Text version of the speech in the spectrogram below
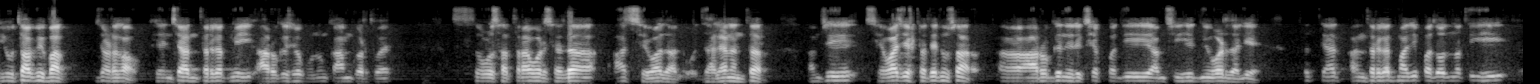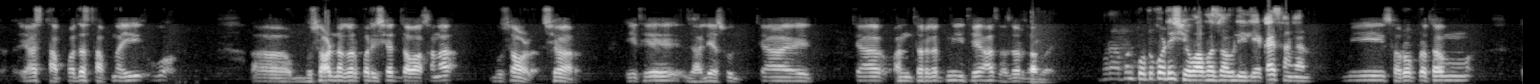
युवता विभाग जळगाव यांच्या अंतर्गत मी आरोग्य सेवक म्हणून काम करतोय. सोळा सतरा वर्षाचा आज सेवा झाल- झाल्यानंतर आमची सेवा ज्येष्ठतेनुसार आरोग्य निरीक्षकपदी आमची ही निवड झाली आहे. तर त्या अंतर्गत माझी पदोन्नती ही या स्थाप स्थापना ही व- भुसावळ नगर परिषद दवाखाना भुसावळ शहर इथे झाली असून त्या त्या अंतर्गत मी इथे आज हजर झालो आहे. बरं आपण कुठे कुठे सेवा बजावलेली आहे. काय सांगाल? मी सर्वप्रथम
